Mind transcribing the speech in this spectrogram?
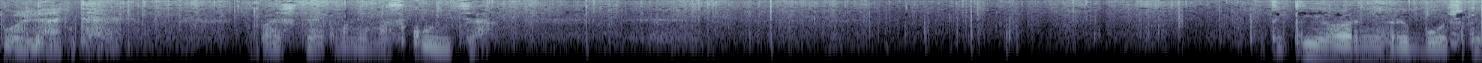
Погляньте. Бачите, як вони маскуються. Такі гарні грибочки.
